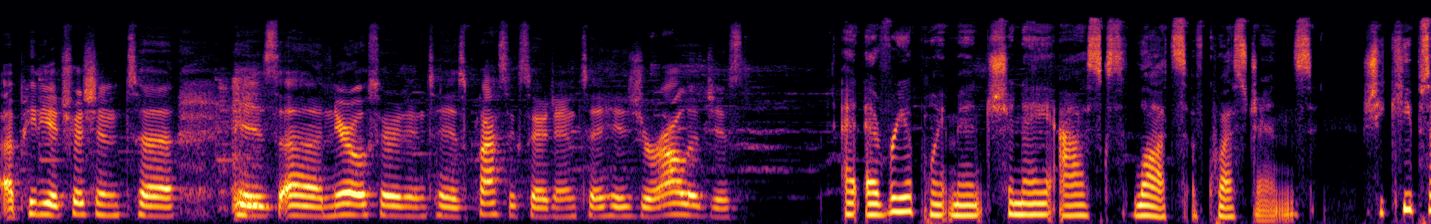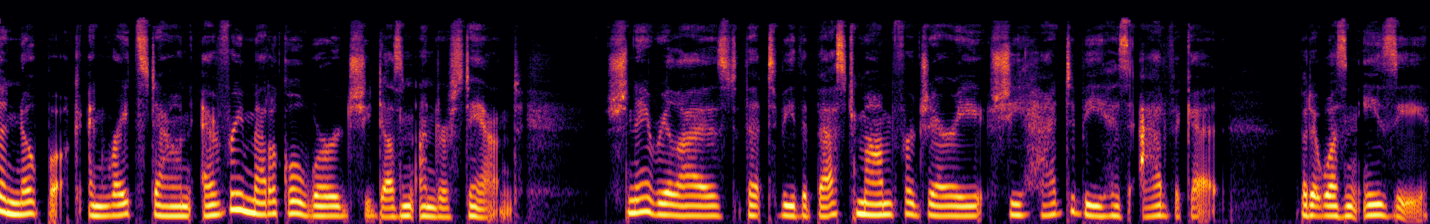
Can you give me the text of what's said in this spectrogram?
a pediatrician to his uh, neurosurgeon to his plastic surgeon to his urologist. At every appointment, Shanae asks lots of questions. She keeps a notebook and writes down every medical word she doesn't understand. Shanae realized that to be the best mom for Jerry, she had to be his advocate. But it wasn't easy.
